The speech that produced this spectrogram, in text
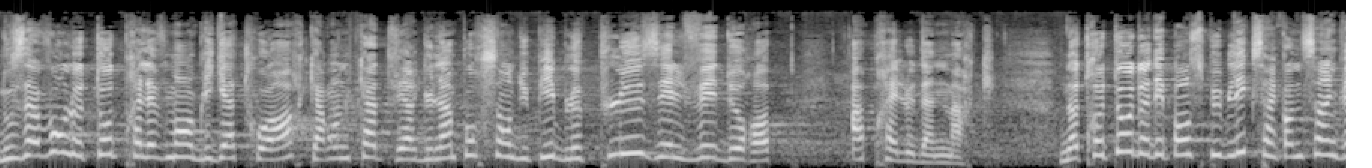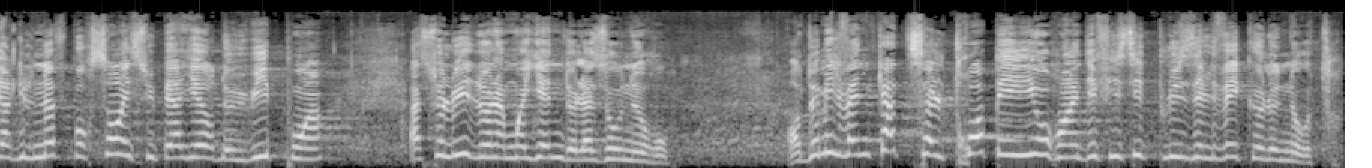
Nous avons le taux de prélèvement obligatoire, 44,1% du PIB, le plus élevé d'Europe après le Danemark. Notre taux de dépenses publiques, 55,9%, est supérieur de 8 points à celui de la moyenne de la zone euro. En 2024, seuls trois pays auront un déficit plus élevé que le nôtre.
